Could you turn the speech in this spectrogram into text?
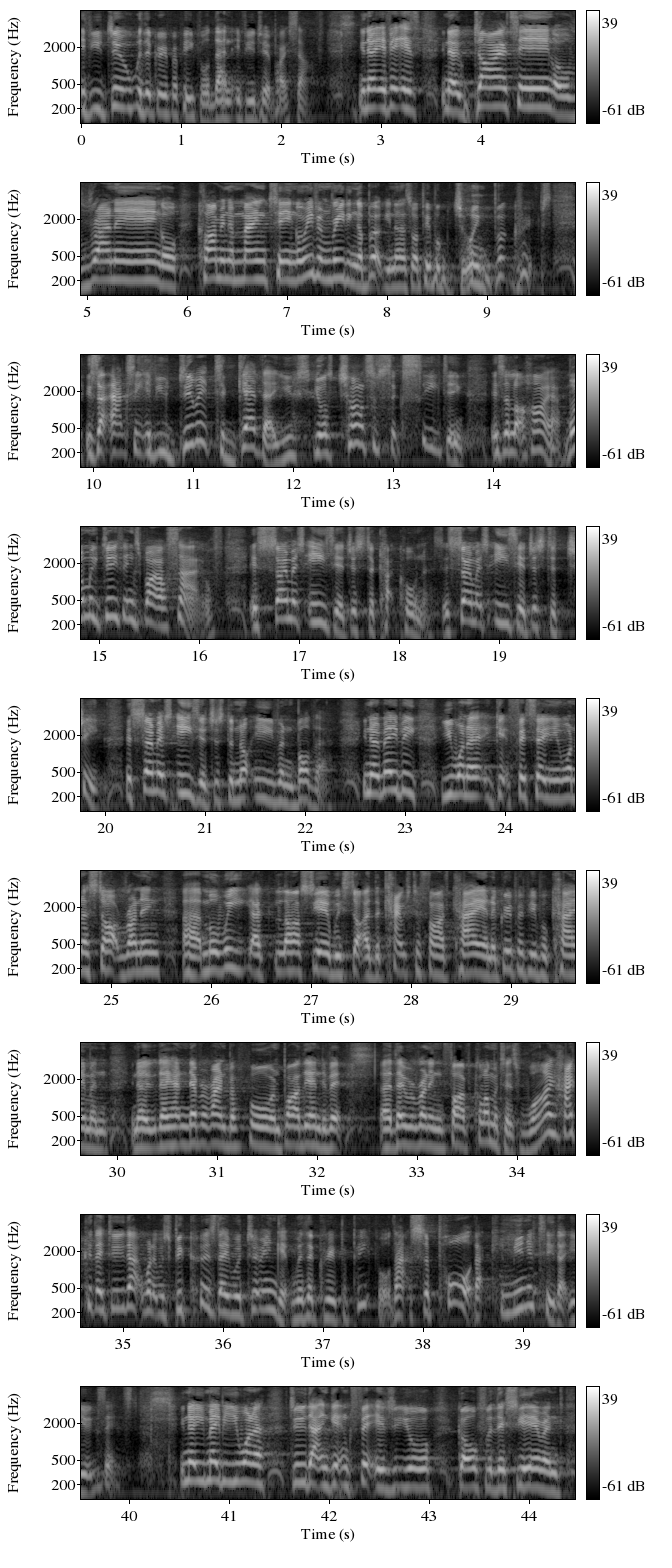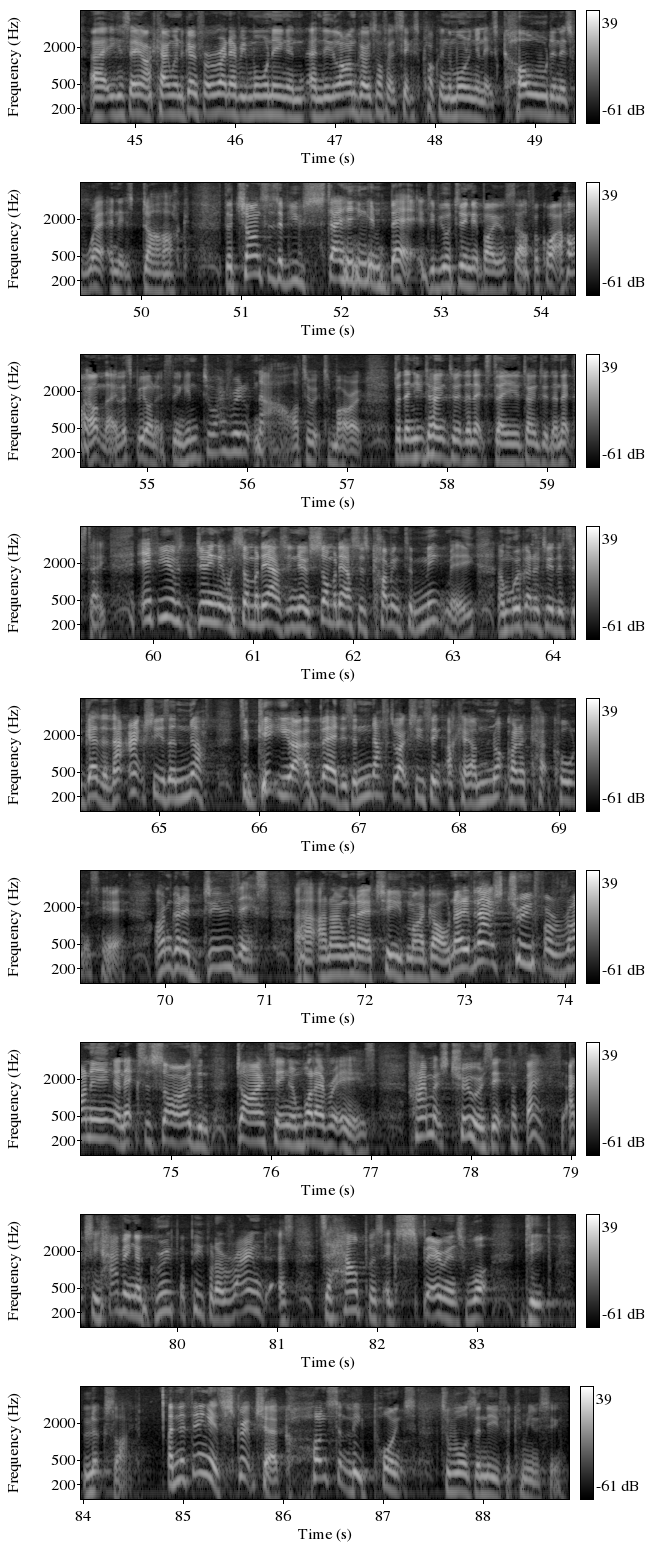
if you do it with a group of people than if you do it by yourself. You know, if it is, you know, dieting or running or climbing a mountain or even reading a book, you know, that's why people join book groups, is that actually if you do it together, you, your chance of succeeding is a lot higher. When we do things by ourselves, it's so much easier just to cut corners. It's so much easier just to cheat. It's so much easier just to not even bother. You know, maybe you want to get fitter and you want to start running uh, more. We, uh, last year, we started the Couch to 5K and a group of people people came and, you know, they had never ran before. And by the end of it, uh, they were running five kilometers. Why? How could they do that? Well, it was because they were doing it with a group of people. That support, that community that you exist. You know, you, maybe you want to do that and getting fit is your goal for this year. And uh, you're saying, okay, I'm going to go for a run every morning. And, and the alarm goes off at six o'clock in the morning and it's cold and it's wet and it's dark. The chances of you staying in bed, if you're doing it by yourself, are quite high, aren't they? Let's be honest. Thinking, do I really? No, I'll do it tomorrow. But then you don't do it the next day, and you don't do it the next day. If you're doing it with somebody else and you know somebody else is coming to meet me and we're going to do this together, that actually is enough to get you out of bed. It's enough to actually think, okay, I'm not going to cut corners here. I'm going to do this uh, and I'm going to achieve my goal. Now, if that's true for running and exercise and dieting and whatever it is, how much truer is it for faith? Actually, having a group of people around us to help us experience what deep looks like. And the thing is, Scripture constantly points towards the need for community.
